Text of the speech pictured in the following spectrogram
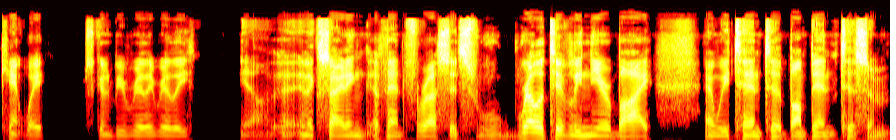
Can't wait. It's going to be really, really you know, an exciting event for us. It's relatively nearby, and we tend to bump into some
